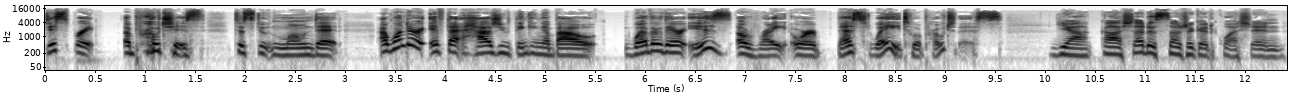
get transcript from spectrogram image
disparate approaches to student loan debt, I wonder if that has you thinking about whether there is a right or best way to approach this. Yeah, gosh, that is such a good question.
